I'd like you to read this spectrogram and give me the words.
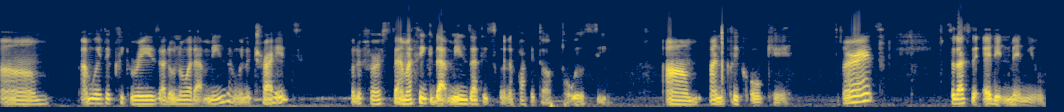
Um I'm going to click raise. I don't know what that means. I'm going to try it for the first time. I think that means that it's going to pop it up but we'll see. Um and click OK. All right so that's the edit menu.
